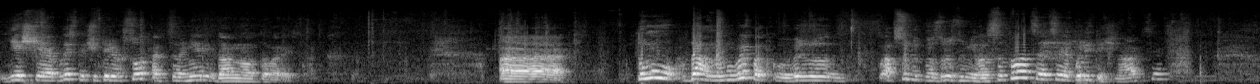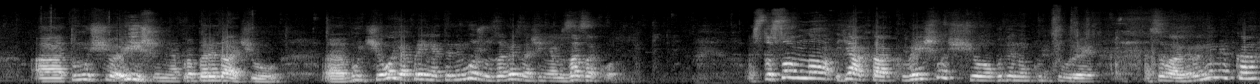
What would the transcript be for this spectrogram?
є ще близько 400 акціонерів даного товариства. Тому в даному випадку ви ж абсолютно зрозуміла ситуація, це політична акція. Тому що рішення про передачу е, будь-чого я прийняти не можу за визначенням за законом. Стосовно як так вийшло, що будинок культури села Геронимівка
